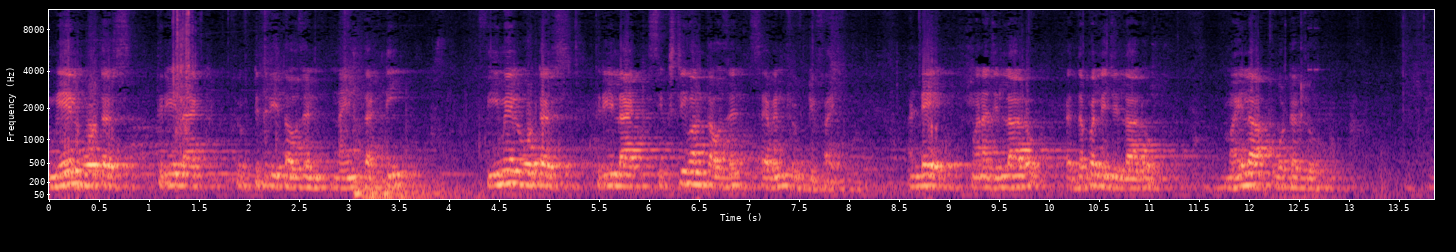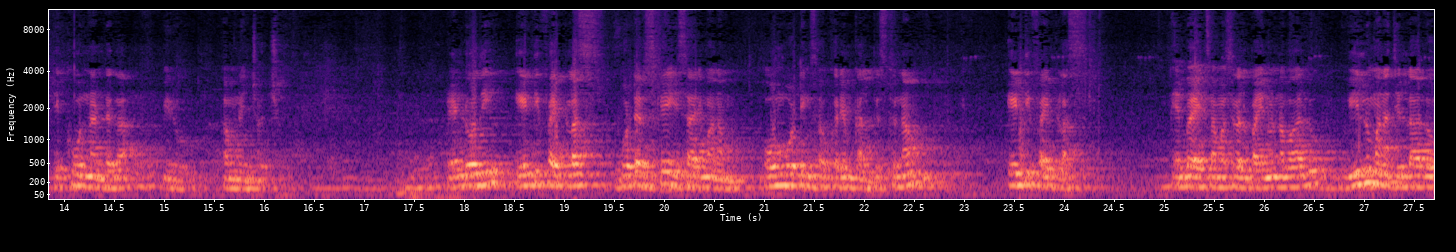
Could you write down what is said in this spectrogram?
male voters three lakh fifty three thousand nine thirty female voters three lakh sixty one thousand seven fifty five అంటే మన జిల్లాలో పెద్దపల్లి జిల్లాలో మహిళా ఓటర్లు ఎక్కువ ఉన్నట్టుగా మీరు గమనించవచ్చు. రెండోది ఎయిటీ ఫైవ్ ప్లస్ ఓటర్స్కే ఈసారి మనం హోమ్ ఓటింగ్ సౌకర్యం కల్పిస్తున్నాం. ఎయిటీ ఫైవ్ ప్లస్ ఎనభై ఐదు సంవత్సరాల పైన ఉన్న వాళ్ళు వీళ్ళు మన జిల్లాలో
